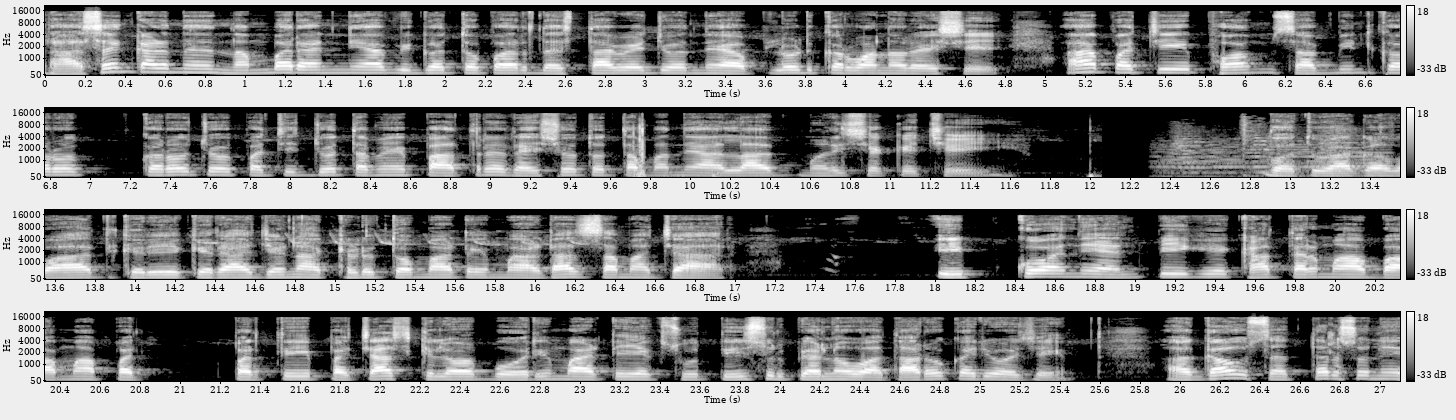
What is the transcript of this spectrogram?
રાશન કાર્ડના નંબર અન્ય વિગતો પર દસ્તાવેજોને અપલોડ કરવાનો રહેશે. આ પછી ફોર્મ સબમિટ કરો કરો છો, પછી જો તમે પાત્ર રહેશો તો તમને આ લાભ મળી શકે છે. વધુ આગળ વાત કરીએ કે રાજ્યના ખેડૂતો માટે માઢા સમાચાર. ઇફકો અને એનપીકે ખાતરમાં ભાવમાં પ્રતિ પચાસ કિલો બોરી માટે એકસો ત્રીસ રૂપિયાનો વધારો કર્યો છે. અગાઉ સત્તરસો ને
